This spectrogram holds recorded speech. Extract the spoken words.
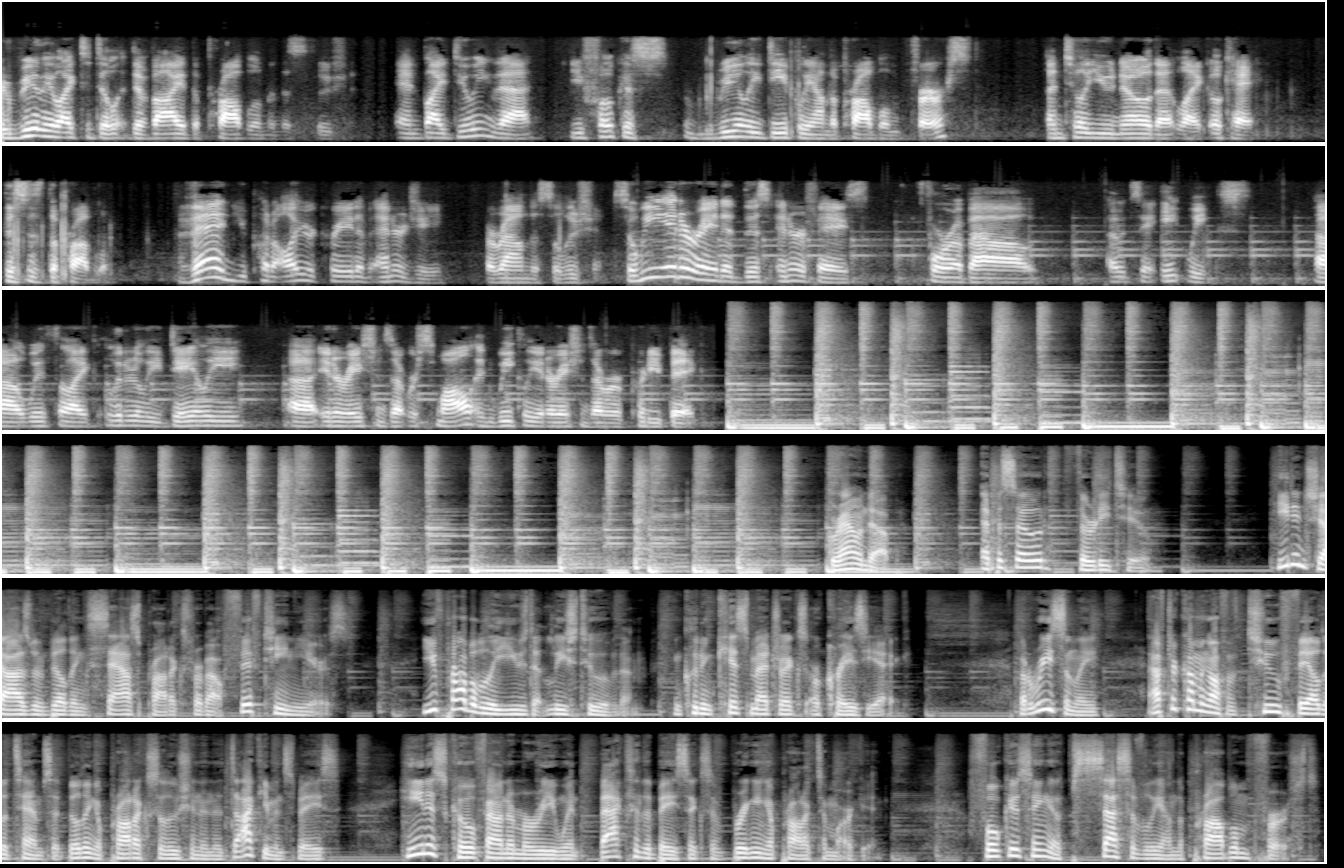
I really like to di- divide the problem and the solution. And by doing that, you focus really deeply on the problem first until you know that, like, okay, this is the problem. Then you put all your creative energy around the solution. So we iterated this interface for about, I would say, eight weeks uh, with like literally daily uh, iterations that were small and weekly iterations that were pretty big. Ground Up, Episode 32. Hiten Shah has been building SaaS products for about 15 years. You've probably used at least two of them, including Kissmetrics or Crazy Egg. But recently, after coming off of two failed attempts at building a product solution in the document space, he and his co founder Marie went back to the basics of bringing a product to market, focusing obsessively on the problem first.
